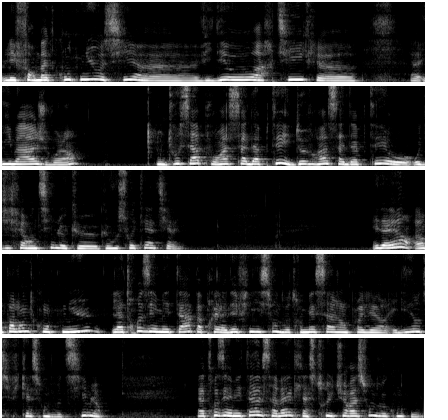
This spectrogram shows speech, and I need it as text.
les formats de contenu aussi, vidéo, articles, images, voilà tout ça pourra s'adapter et devra s'adapter aux, différentes cibles que, vous souhaitez attirer. Et d'ailleurs, en parlant de contenu, la troisième étape, après la définition de votre message employeur et l'identification de votre cible, la troisième étape, ça va être la structuration de vos contenus.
